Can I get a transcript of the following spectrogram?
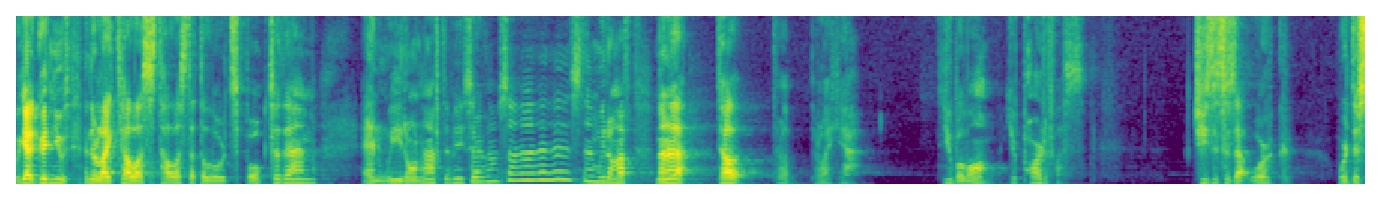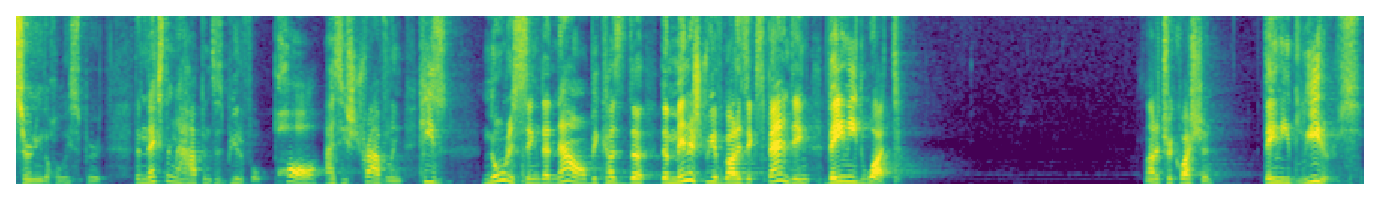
We got good news. And they're like, Tell us, tell us that the Lord spoke to them and we don't have to be circumcised and we don't have. No, no, no. Tell, they're, they're like, Yeah, you belong. You're part of us. Jesus is at work. We're discerning the Holy Spirit. The next thing that happens is beautiful. Paul, as he's traveling, he's noticing that now, because the, the ministry of God is expanding, they need what? Not a trick question. They need leaders.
